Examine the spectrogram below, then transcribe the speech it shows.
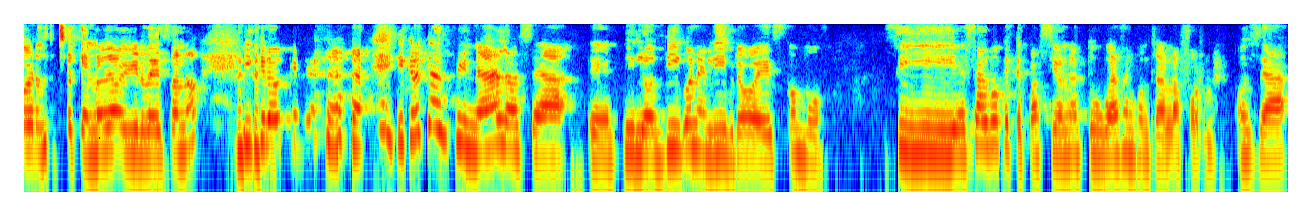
haber dicho que no iba a vivir de eso, ¿no? Y creo que, y creo que al final, o sea, eh, y lo digo en el libro, es como si es algo que te apasiona, tú vas a encontrar la forma. O sea,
